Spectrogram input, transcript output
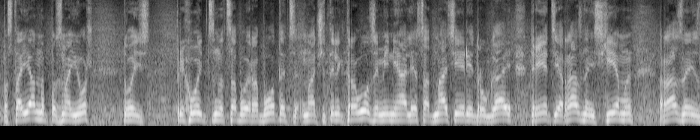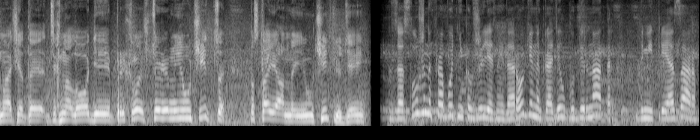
постоянно познаешь, то есть приходится над собой работать. Значит, электровозы меняли с одна серия, другая, третья, разные схемы, разные, значит, э, технологии. Приходится все время и учиться постоянно, и учить людей. Заслуженных работников железной дороги наградил губернатор Дмитрий Азаров.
